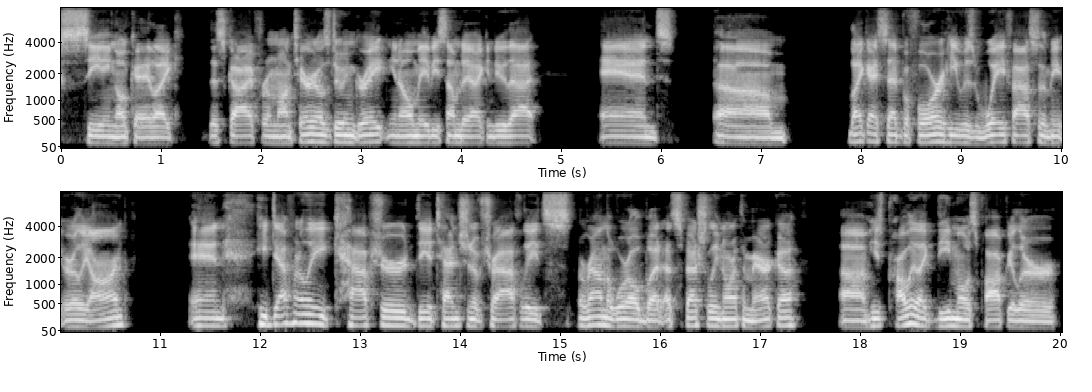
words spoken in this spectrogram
seeing okay, like this guy from Ontario is doing great, you know, maybe someday I can do that. And um, like I said before, he was way faster than me early on. And he definitely captured the attention of triathletes around the world, but especially North America. Um, he's probably like the most popular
